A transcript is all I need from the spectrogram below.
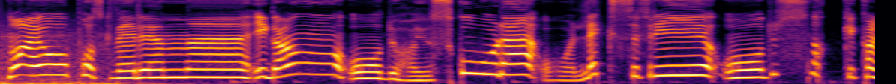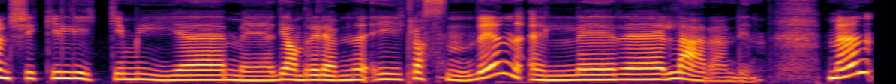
Nå er jo påskeferien eh, i gang, og du har jo skole og leksefri, og du snakker kanskje ikke like mye med de andre elevene i klassen din eller eh, læreren din. Men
